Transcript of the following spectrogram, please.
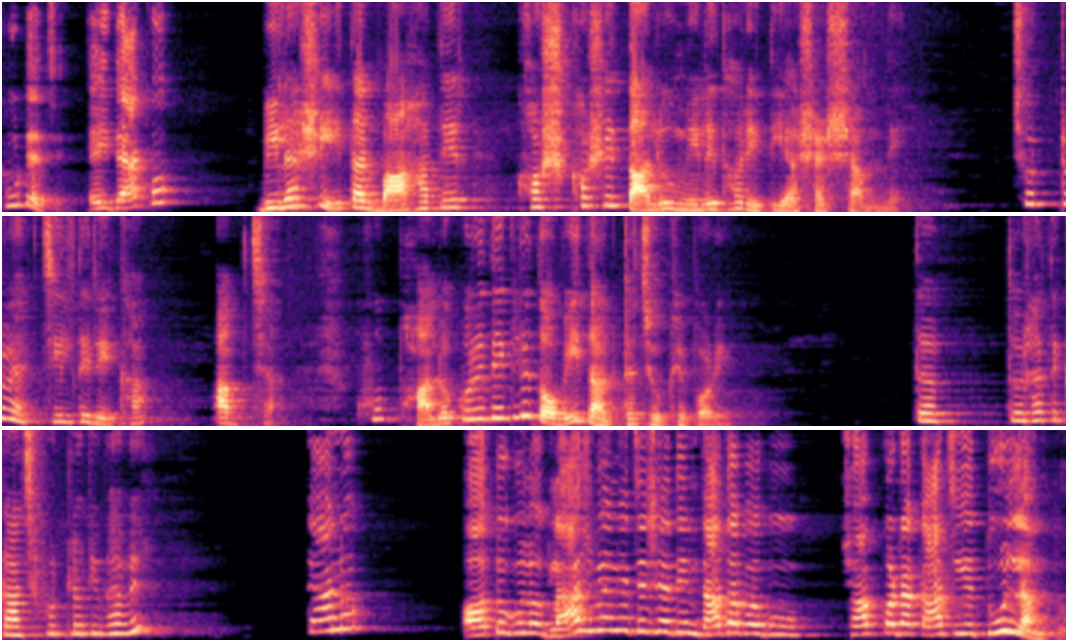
ফুটেছে। এই দেখো। বিলাসী তার বাঁ হাতের খসখসে তালু মেলে ধরে তিয়াসার সামনে। ছোট্ট এক চিলতে রেখা আবছা খুব ভালো করে দেখলে তবেই দাগটা চোখে পড়ে। তা তোর হাতে কাঁচ ফুটলো কীভাবে? কেন? অতগুলো গ্লাস ভেঙেছে সেদিন দাদাবাবু। সব কটা কাচিয়ে তুললাম তো।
